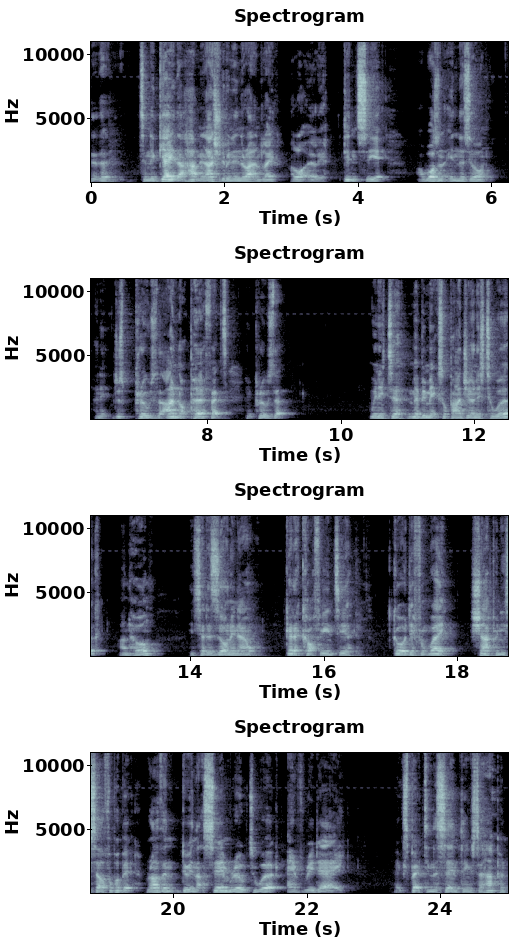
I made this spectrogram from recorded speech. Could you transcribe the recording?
the, the to negate that happening, I should have been in the right hand lane a lot earlier. Didn't see it. I wasn't in the zone. And it just proves that I'm not perfect. It proves that we need to maybe mix up our journeys to work and home instead of zoning out. Get a coffee into you, go a different way, sharpen yourself up a bit rather than doing that same route to work every day, expecting the same things to happen.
